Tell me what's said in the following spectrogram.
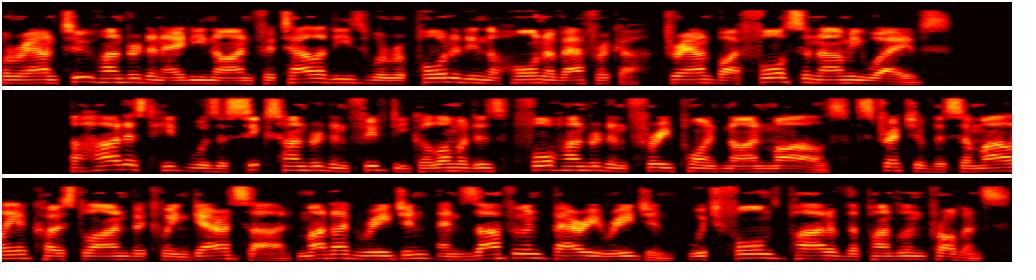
Around 289 fatalities were reported in the Horn of Africa, drowned by four tsunami waves. The hardest hit was a 650 kilometers (403.9 miles) stretch of the Somalia coastline between Garissad Mudug region and Zafuant Bari region, which forms part of the Puntland province.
